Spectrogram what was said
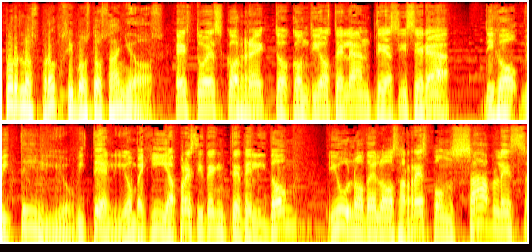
por los próximos dos años. Esto es correcto, con Dios delante, así será, dijo Vitelio, Vitelio Mejía, presidente del Lidón y uno de los responsables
